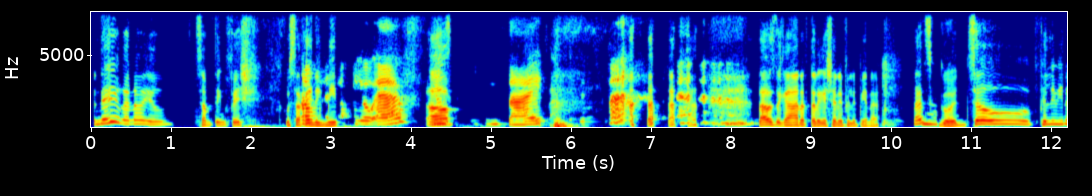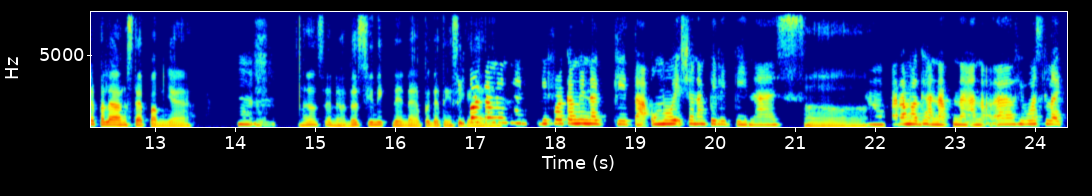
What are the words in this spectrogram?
Hindi yung ano, yung something fish. Kung saan kayo Oh, nag-meet. POF. Yung site. Tapos naghahanap talaga siya ng Filipina. That's Hmm. good. So, Filipina pala ang stepmom niya. Mm-mm. That's, ano, that's unique din na pagdating sa Before kanya. kami, nag, before kami nagkita, umuwi siya ng Pilipinas. Ah, Uh, para maghanap ng ano. uh, he was like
